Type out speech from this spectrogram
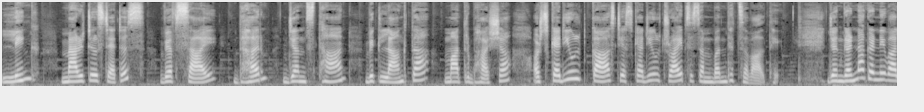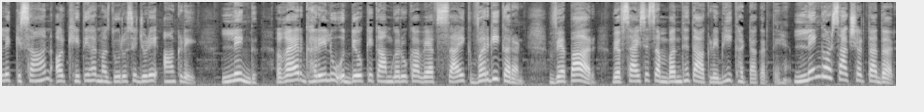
लिंग, मैरिटल स्टेटस, व्यवसाय, धर्म, जनस्थान, विकलांगता, मातृभाषा और स्केड्यूल्ड कास्ट या स्केड्यूल्ड ट्राइब से संबंधित सवाल थे। जनगणना करने वाले किसान और खेतीहर मजदूरों से जुड़े आंकड़े लिंग, गैर घरेलू उद्योग के कामगारों का व्यावसायिक वर्गीकरण, व्यापार, व्यवसाय से संबंधित आंकड़े भी इकट्ठा करते हैं। लिंग और साक्षरता दर,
